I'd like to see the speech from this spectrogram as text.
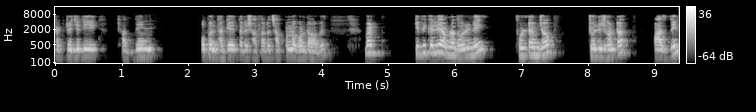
ফ্যাক্টরি যদি সাত দিন ওপেন থাকে, তাহলে সাত আটা ছাপ্পান্ন ঘণ্টা হবে। বাট টিপিক্যালি আমরা ধরে নেই ফুল টাইম জব চল্লিশ ঘণ্টা, পাঁচ দিন,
